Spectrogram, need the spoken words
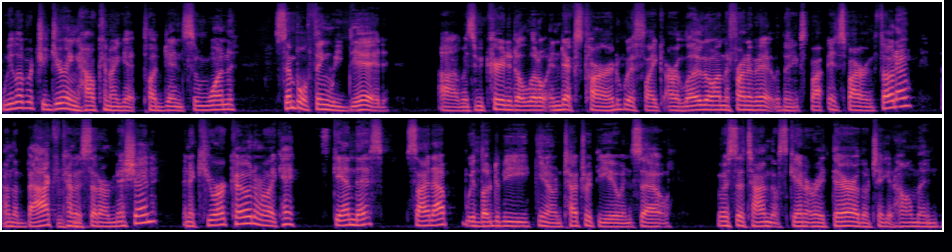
we love what you're doing. How can I get plugged in? So one simple thing we did um, was we created a little index card with like our logo on the front of it with an expi- inspiring photo on the back, kind of mm-hmm. set our mission and a QR code. And we're like, hey, scan this, sign up. We'd love to be, you know, in touch with you. And so most of the time they'll scan it right there or they'll take it home. And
